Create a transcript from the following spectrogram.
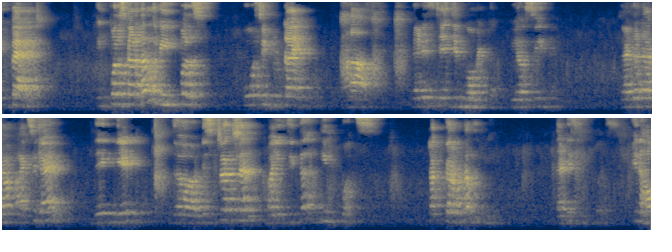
इम्पॅक्ट इम्पल्स काढतात तुम्ही इम्पल्स फोर्स इनटू टाइम हा that is change in momentum we have seen at the time of accident, they get the destruction by using the impulse. टक्कर तुम्ही that is impulse. In how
